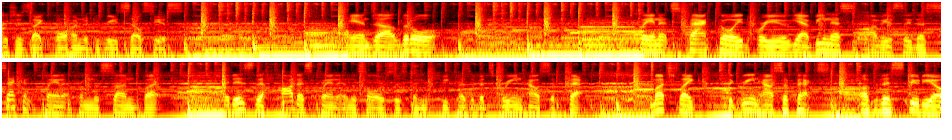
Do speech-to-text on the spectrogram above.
which is like 400 degrees Celsius. And uh, little planets factoid for you. Yeah, Venus, obviously the second planet from the sun, but it is the hottest planet in the solar system because of its greenhouse effect. Much like the greenhouse effects of this studio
